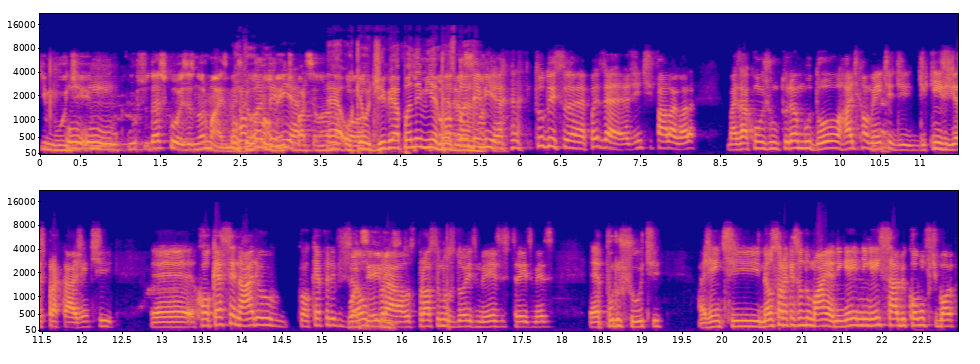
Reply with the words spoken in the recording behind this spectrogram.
que mude um, o curso das coisas normais. Mas normalmente o Barcelona. É, o que eu digo é a pandemia mesmo. A né? pandemia. Tudo isso é. Pois é, a gente fala agora, mas a conjuntura mudou radicalmente é. de, de 15 dias para cá. A gente. É, qualquer cenário, qualquer previsão para os próximos dois meses, três meses, é puro chute. A gente, não só na questão do Maia, ninguém, ninguém sabe como o futebol.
